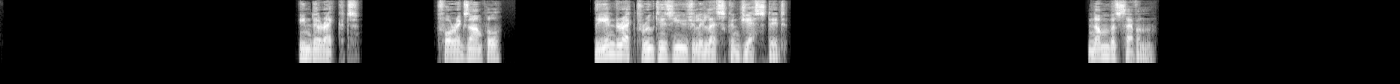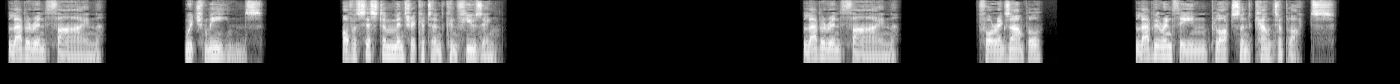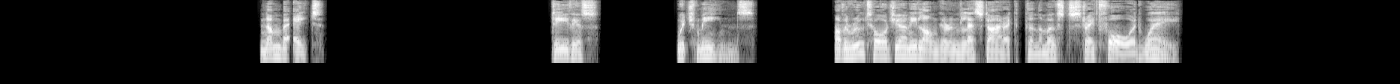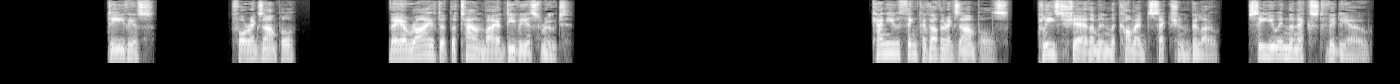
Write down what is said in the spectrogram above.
Indirect. For example, the indirect route is usually less congested. Number 7. Labyrinthine. Which means of a system intricate and confusing. Labyrinthine. For example, labyrinthine plots and counterplots. Number 8. Devious. Which means of a route or journey longer and less direct than the most straightforward way. Devious. For example, they arrived at the town by a devious route. Can you think of other examples? Please share them in the comment section below. See you in the next video.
